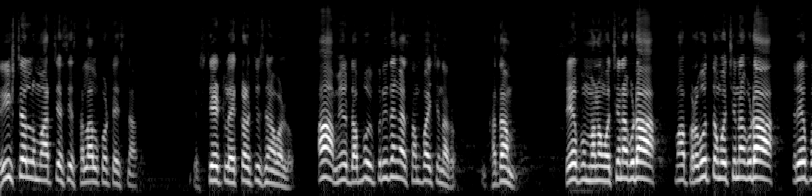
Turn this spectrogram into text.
రిజిస్టర్లు మార్చేసి స్థలాలు కొట్టేసినారు. స్టేట్లో ఎక్కడ చూసినా వాళ్ళు. మీరు డబ్బు విపరీతంగా సంపాదించినారు. కథం. రేపు మనం వచ్చినా కూడా మా ప్రభుత్వం వచ్చినా కూడా రేపు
